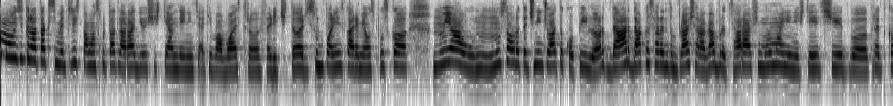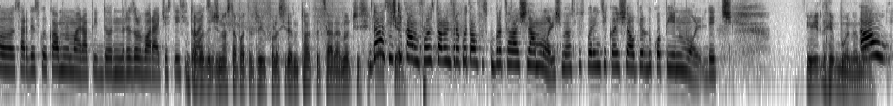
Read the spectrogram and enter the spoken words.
am auzit de la taximetrist, am ascultat la radio și știam de inițiativa voastră, felicitări. Sunt părinți care mi-au spus că nu iau, nu s-au rătăcit niciodată copiilor, dar dacă s-ar întâmpla și ar avea brățara, ar fi mult mai liniștiți și bă, cred că s-ar descurca mult mai rapid în rezolvarea acestei situații. Întreabă de genul ăsta poate trebui folosită în toată țara, în orice situație. Da, să știi că am fost anul trecut, am fost cu brățara și la mol și mi-au spus părinții că și-au pierdut copiii în mol. Deci... E o idee bună, da. Au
